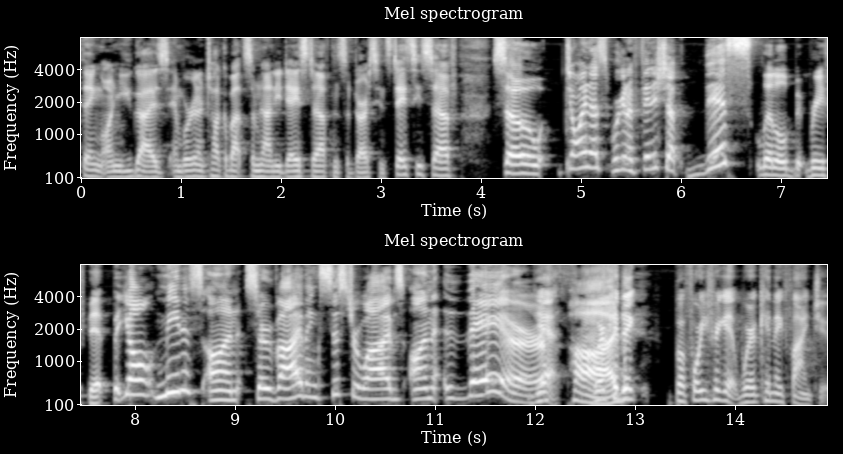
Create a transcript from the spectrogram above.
thing on you guys, and we're going to talk about some 90 Day stuff and some Darcy and Stacy stuff. So join us. We're going to finish up this little bit, brief bit, but y'all meet us on Surviving Sister Wives on their Yes. pod. Where can they? Before you forget, where can they find you?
